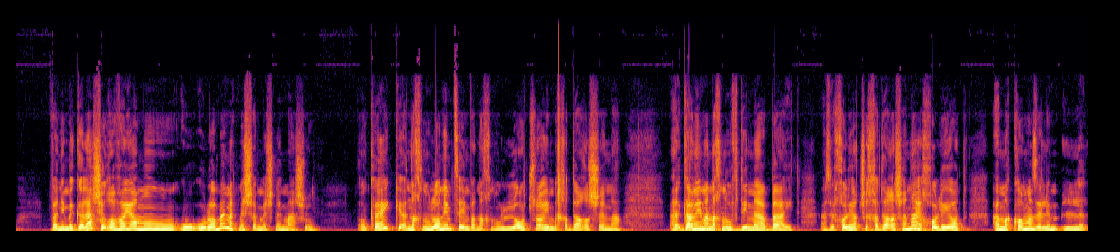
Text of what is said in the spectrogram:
ואני מגלה שרוב היום הוא, הוא, הוא לא באמת משמש למשהו, אוקיי? כי אנחנו לא נמצאים ואנחנו לא שוהים בחדר השינה. גם אם אנחנו עובדים מהבית, אז יכול להיות שחדר השינה יכול להיות המקום הזה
